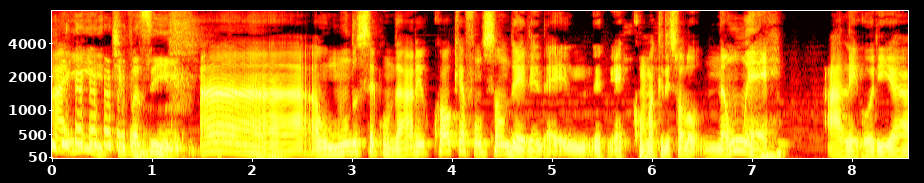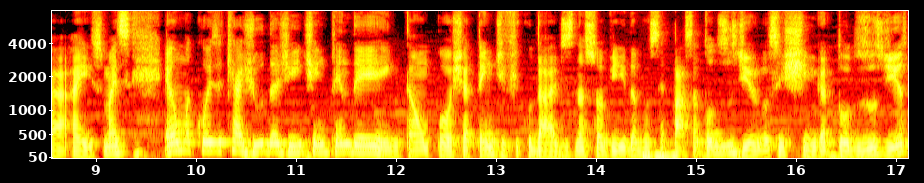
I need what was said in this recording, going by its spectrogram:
Aí, tipo assim, a, o mundo secundário, qual que é a função dele? É, é como a Cris falou, não é a alegoria a isso, mas é uma coisa que ajuda a gente a entender. Então, poxa, tem dificuldades na sua vida, você passa todos os dias, você xinga todos os dias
